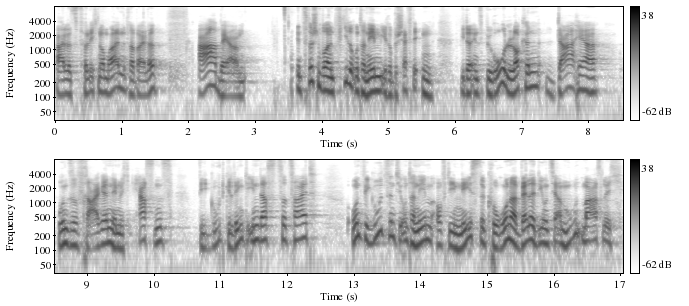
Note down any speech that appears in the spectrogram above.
Alles völlig normal mittlerweile. Aber inzwischen wollen viele Unternehmen ihre Beschäftigten wieder ins Büro locken. Daher unsere Frage, nämlich erstens, wie gut gelingt Ihnen das zurzeit? Und wie gut sind die Unternehmen auf die nächste Corona-Welle, die uns ja mutmaßlich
